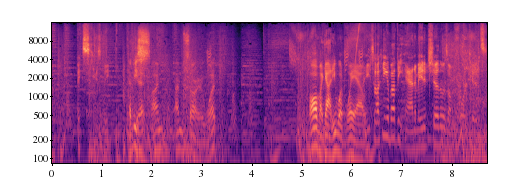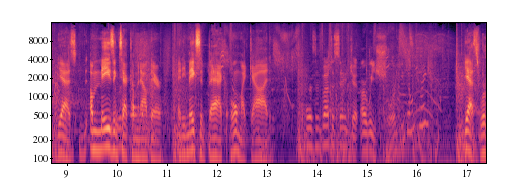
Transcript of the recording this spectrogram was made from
Excuse me. Have you? Yeah, s- I'm I'm sorry. What? Oh my god, he went way out. Are you talking about the animated show that was on 4Kids? Yes, amazing tech coming out there, and he makes it back. Oh my god. I was about to say, Jet. Are we sure you don't drink? Yes, we're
